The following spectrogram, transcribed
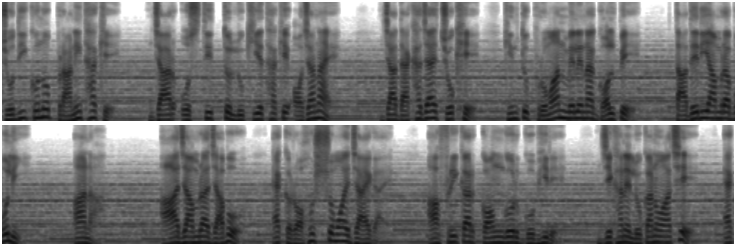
যদি কোনো প্রাণী থাকে, যার অস্তিত্ব লুকিয়ে থাকে অজানায়, যা দেখা যায় চোখে, কিন্তু প্রমাণ মেলে না গল্পে, তাদেরই আমরা বলি, আনা। আজ আমরা যাব এক রহস্যময় জায়গায়, আফ্রিকার কঙ্গোর গভীরে, যেখানে লুকানো আছে এক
